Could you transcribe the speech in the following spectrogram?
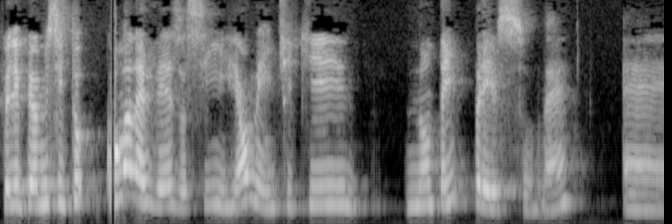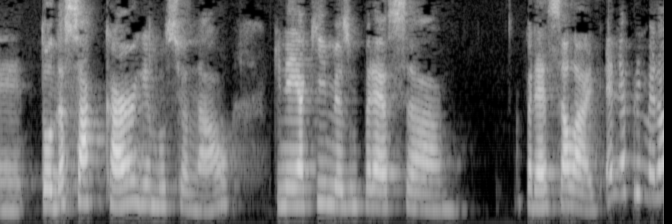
Felipe, eu me sinto com uma leveza, assim, realmente, que não tem preço, né? É, toda essa carga emocional, que nem aqui mesmo para essa para essa live. É minha primeira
